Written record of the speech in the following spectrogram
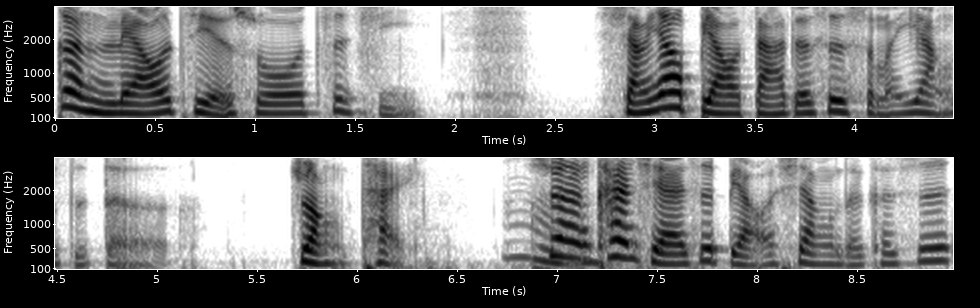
更了解说自己想要表达的是什么样子的状态。虽然看起来是表象的，可是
